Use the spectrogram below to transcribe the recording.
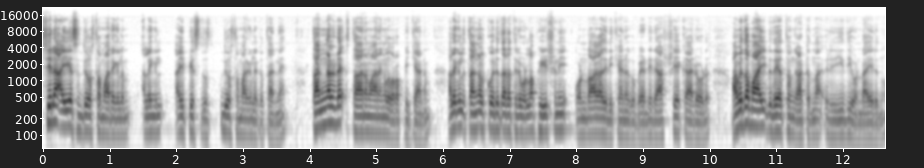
ചില ഐ എസ് ഉദ്യോഗസ്ഥന്മാരെങ്കിലും അല്ലെങ്കിൽ ഐ പി എസ് ഉദ്യോഗസ്ഥന്മാരെങ്കിലൊക്കെ തന്നെ തങ്ങളുടെ സ്ഥാനമാനങ്ങൾ ഉറപ്പിക്കാനും അല്ലെങ്കിൽ തങ്ങൾക്ക് ഒരു തരത്തിലുള്ള ഭീഷണി ഉണ്ടാകാതിരിക്കാനൊക്കെ വേണ്ടി രാഷ്ട്രീയക്കാരോട് അമിതമായി വിധേയത്വം കാട്ടുന്ന ഒരു രീതി ഉണ്ടായിരുന്നു.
